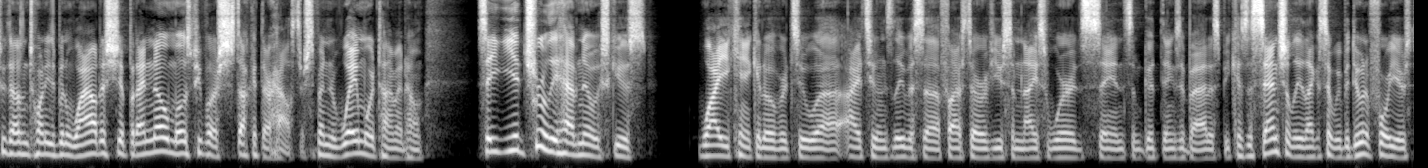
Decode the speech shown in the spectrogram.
2020 has been wild as shit, but I know most people are stuck at their house. They're spending way more time at home. So you truly have no excuse why you can't get over to uh, iTunes, leave us a five star review, some nice words, saying some good things about us. Because essentially, like I said, we've been doing it four years,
